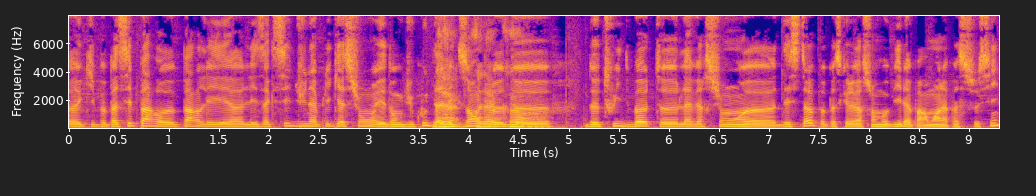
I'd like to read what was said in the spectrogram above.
Euh, qui peut passer par euh, par les euh, les accès d'une application et donc du coup t'as D'ac- l'exemple ah, d'accord. de de Tweetbot euh, la version euh, desktop parce que la version mobile apparemment elle a pas ce souci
